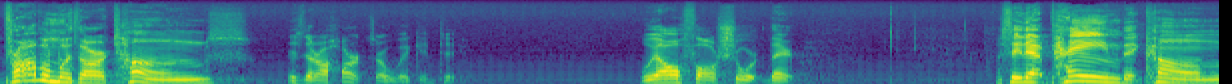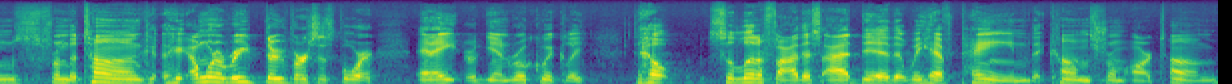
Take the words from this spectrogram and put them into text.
problem with our tongues is that our hearts are wicked too. We all fall short there. See, that pain that comes from the tongue, I want to read through verses 4 and 8 again, real quickly, to help solidify this idea that we have pain that comes from our tongue.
